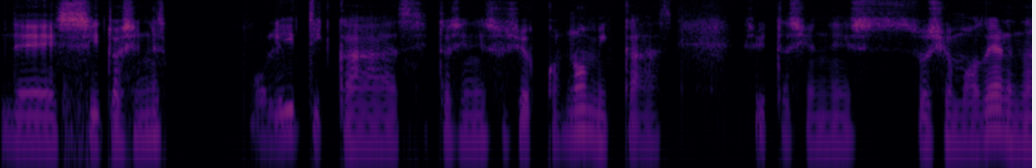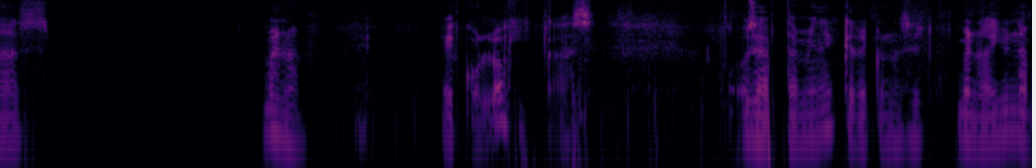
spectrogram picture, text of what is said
de situaciones políticas, situaciones socioeconómicas, situaciones sociomodernas, bueno, ecológicas. O sea, también hay que reconocer, bueno, hay una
